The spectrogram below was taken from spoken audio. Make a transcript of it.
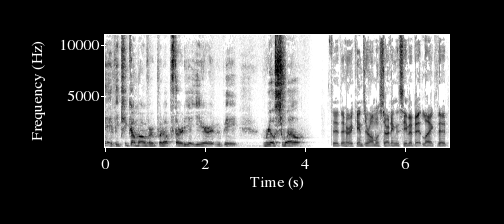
if he could come over and put up 30 a year, it would be real swell the, the Hurricanes are almost starting to seem a bit like the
